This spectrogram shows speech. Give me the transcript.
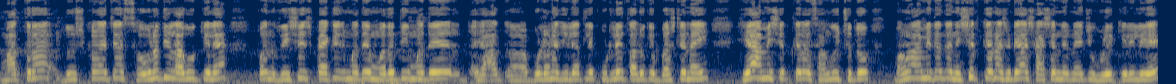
मात्र दुष्काळाच्या सवलती लागू केल्या पण विशेष पॅकेजमध्ये मदतीमध्ये ह्या, बुलढाणा जिल्ह्यातले कुठलेही तालुके बसले नाही हे आम्ही शेतकऱ्याला सांगू इच्छितो. म्हणून आम्ही त्यांचा निषेध करण्यासाठी या शासन निर्णयाची होळी केलेली आहे.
